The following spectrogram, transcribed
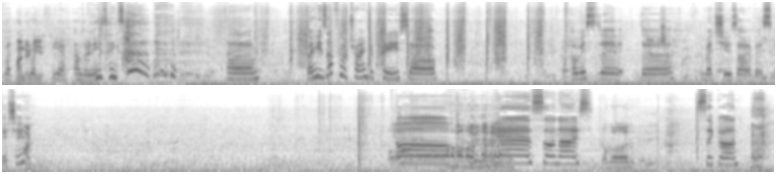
what Underneath. What, yeah, underneath things. um, but he's up for trying to pre, so obviously the wet shoes are a bit sketchy. I'm- Oh, yeah. yes, so nice. Come on. Sick on.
